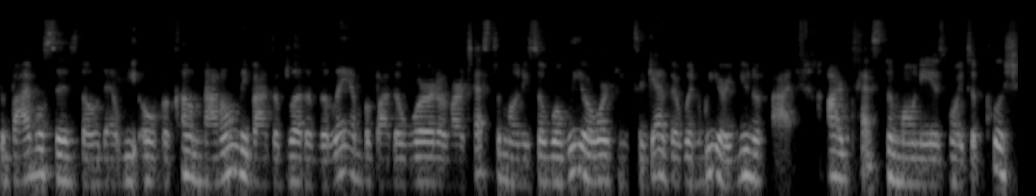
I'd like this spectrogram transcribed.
The Bible says, though, that we overcome not only by the blood of the Lamb, but by the word of our testimony. So when we are working together, when we are unified, our testimony is going to push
